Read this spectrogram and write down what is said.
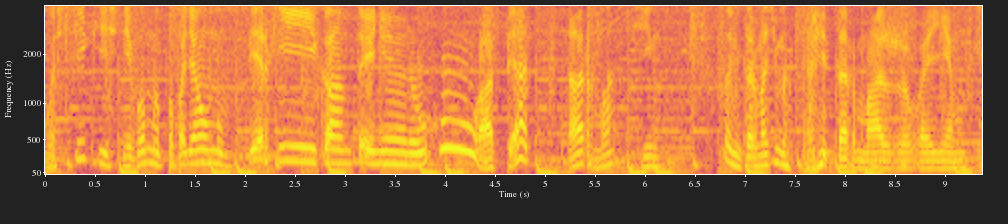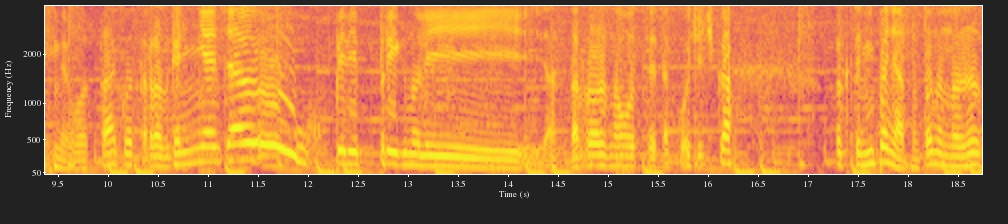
мостик, и с него мы попадем в верхний контейнер. Уху, опять тормозим. Ну, не тормозим, а притормаживаем. Вот так вот, разгоняемся. Ух, перепрыгнули. Осторожно, вот эта кочечка. Как-то непонятно, то на назад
